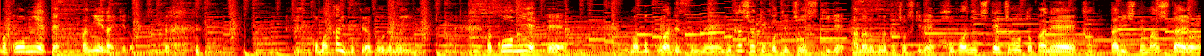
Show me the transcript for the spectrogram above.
まあこう見えて、まあ見えないけど。細かい僕はどうでもいいな。ま、こう見えて、まあ、僕はですね、昔は結構手帳好きで、アナログの手帳好きで、ほぼ日手帳とかね、買ったりしてましたよ。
